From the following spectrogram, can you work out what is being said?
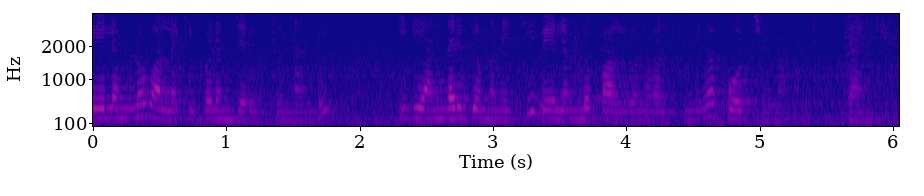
వేలంలో వాళ్ళకి ఇవ్వడం జరుగుతుందండి. ఇది అందరూ గమనించి వేలంలో పాల్గొనవలసిందిగా కోరుచున్నామండి. థ్యాంక్ యూ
